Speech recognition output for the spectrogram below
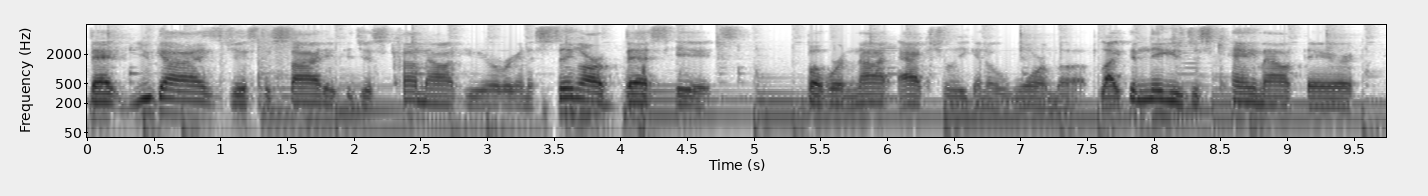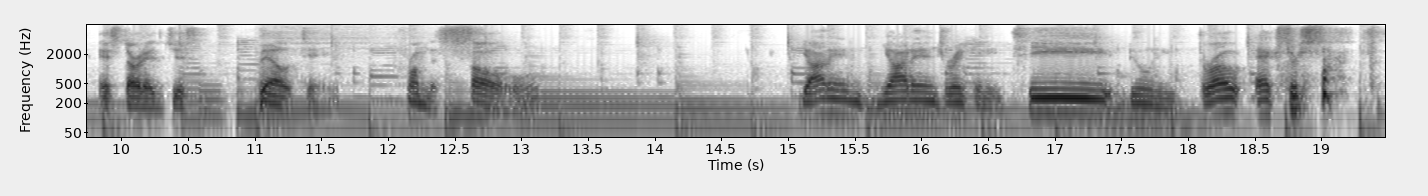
that you guys just decided to just come out here? We're gonna sing our best hits but we're not actually gonna warm up. Like the niggas just came out there and started just belting from the soul. Y'all didn't y'all didn't drink any tea, do any throat exercises.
